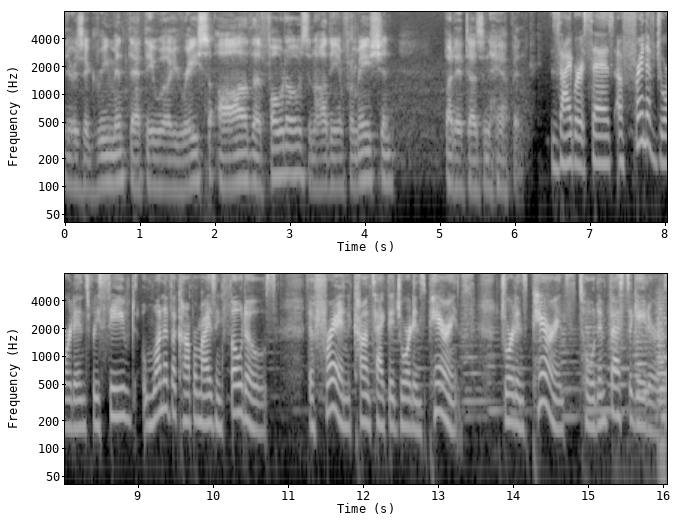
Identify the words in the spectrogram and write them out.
there's agreement that they will erase all the photos and all the information, but it doesn't happen. Zyburt says a friend of Jordan's received one of the compromising photos. The friend contacted Jordan's parents. Jordan's parents told investigators.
